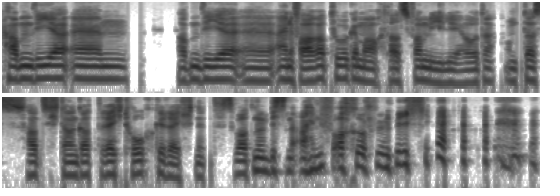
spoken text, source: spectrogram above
haben wir, ähm, haben wir äh, eine Fahrradtour gemacht als Familie, oder? Und das hat sich dann gerade recht hochgerechnet. Es war nur ein bisschen einfacher für mich.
